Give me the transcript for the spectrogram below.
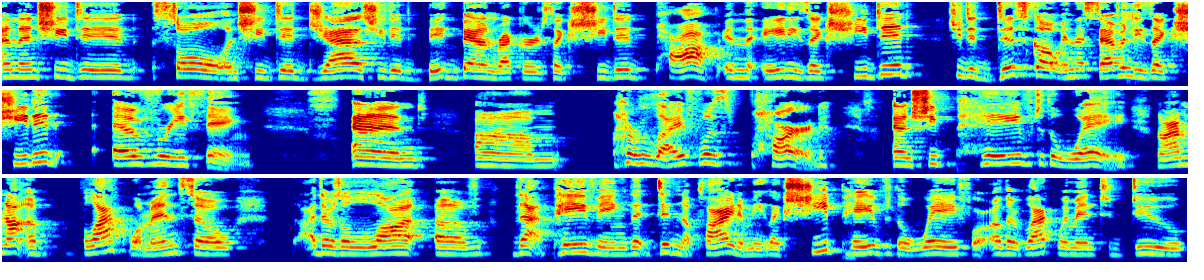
and then she did soul and she did jazz, she did big band records, like she did pop in the 80s, like she did she did disco in the 70s, like she did everything. And um, her life was hard and she paved the way. Now, I'm not a black woman, so there's a lot of that paving that didn't apply to me. Like she paved the way for other black women to do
